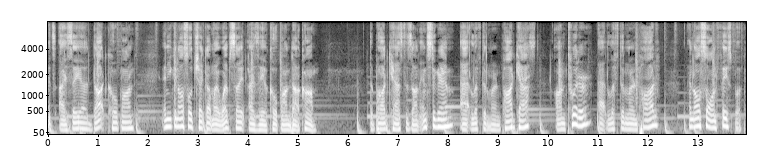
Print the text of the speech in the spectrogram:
it's isaiah.copon, and you can also check out my website, isaiahcopon.com. The podcast is on Instagram at Lift and Learn Podcast, on Twitter at Lift and Learn Pod, and also on Facebook.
